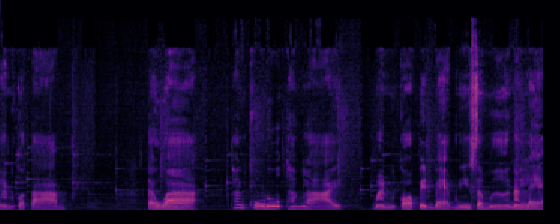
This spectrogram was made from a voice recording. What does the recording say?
นั้นก็ตาม แต่ว่าท่านครูรุทั้งหลาย มันก็เป็นแบบนี้เสมอนั่นแหละ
